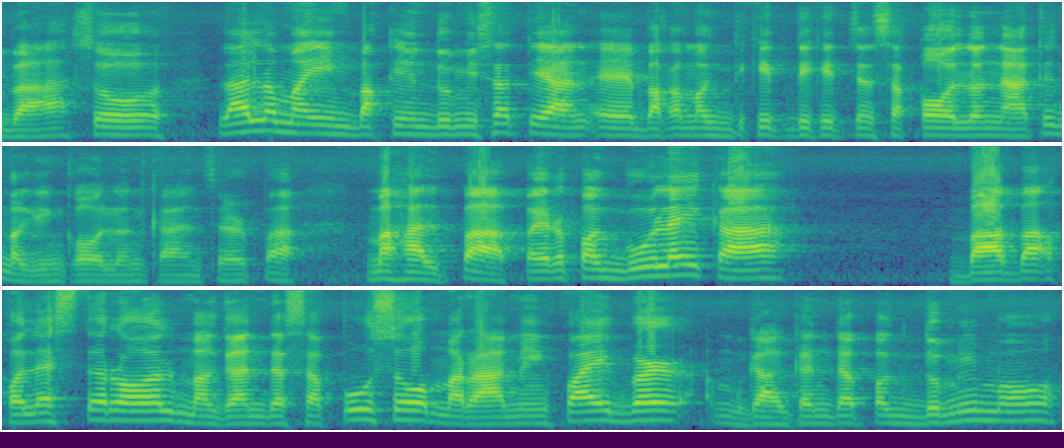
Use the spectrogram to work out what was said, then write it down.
ba? So, lalo maimbak yung dumi sa tiyan, eh baka magdikit-dikit yan sa colon natin, maging colon cancer pa. Mahal pa. Pero pag gulay ka, baba cholesterol, maganda sa puso, maraming fiber, magaganda pag dumi mo,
